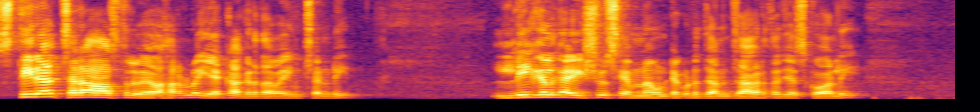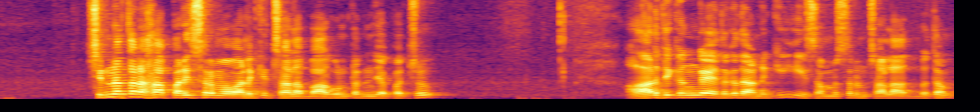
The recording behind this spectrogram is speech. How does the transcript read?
స్థిర చర ఆస్తుల వ్యవహారంలో ఏకాగ్రత వహించండి. లీగల్గా ఇష్యూస్ ఏమైనా ఉంటే కూడా దాన్ని జాగ్రత్త చేసుకోవాలి. చిన్న తరహా పరిశ్రమ వాళ్ళకి చాలా బాగుంటుందని చెప్పచ్చు. ఆర్థికంగా ఎదగడానికి ఈ సంవత్సరం చాలా అద్భుతం.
